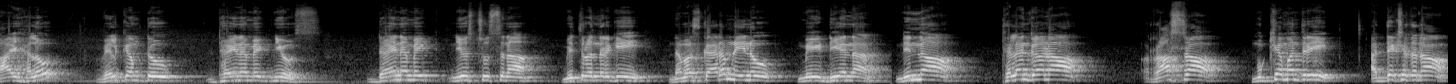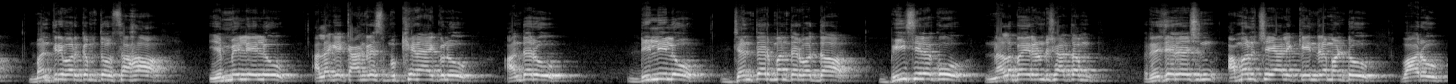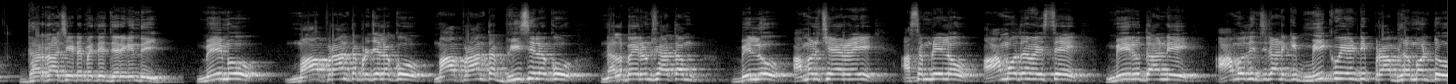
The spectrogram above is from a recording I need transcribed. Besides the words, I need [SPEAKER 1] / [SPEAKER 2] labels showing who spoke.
[SPEAKER 1] Hi hello. Welcome to dynamic news. Dynamic news చూస్తున్న మిత్రులందరికీ నమస్కారం. నేను మీ డిఎన్ఆర్. నిన్న తెలంగాణ రాష్ట్ర ముఖ్యమంత్రి అధ్యక్షతన మంత్రివర్గంతో సహా ఎమ్మెల్యేలు అలాగే కాంగ్రెస్ ముఖ్య నాయకులు అందరూ ఢిల్లీలో జంతర్ మంతర్ వద్ద బీసీలకు నలభై రెండు శాతం రిజర్వేషన్ అమలు చేయాలి కేంద్రం అంటూ వారు ధర్నా చేయడం అయితే జరిగింది. మేము మా ప్రాంత ప్రజలకు మా ప్రాంత బీసీలకు నలభై రెండు శాతం బిల్లు అమలు చేయాలని అసెంబ్లీలో ఆమోదం వేస్తే మీరు దాన్ని ఆమోదించడానికి మీకు ఏంటి ప్రాబ్లం అంటూ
